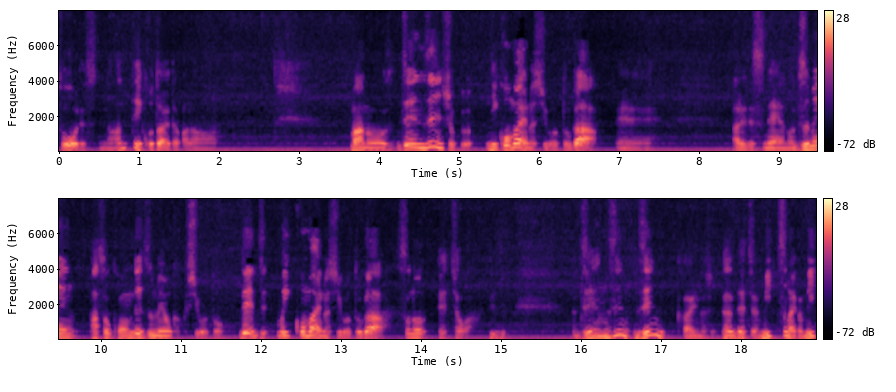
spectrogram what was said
そうです。なんて答えたかな。まあ、あの、前々職、2個前の仕事が、えー、あれですね、あの、図面、パソコンで図面を書く仕事。で、もう一個前の仕事が、その、え、ちゃうわ。前、前、前回の、あ、じゃ三つ前か。三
